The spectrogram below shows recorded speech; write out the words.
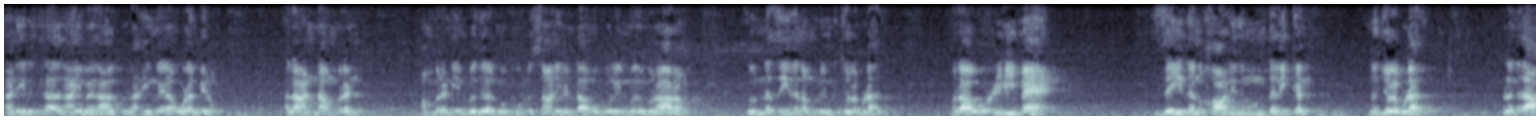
அப்படி இருந்துச்சுன்னா அது நாய் பயிர் ஆகக்கூடாது இங்கே உழம்பிடும் அதான் அண்ணா அம்ரன். அம்ரன் என்பது அல் மபூலு சாணி ரெண்டாம் முகூல் என்பது ஒரு ஆரம். துன்ன ஜெய்தன் அம்ரு என்று சொல்லப்படாது. உழகி மே ஜெய்தன் ஹாலிதன் முன்தலிக்கன் சொல்லக்கூடாது விளங்குதா?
